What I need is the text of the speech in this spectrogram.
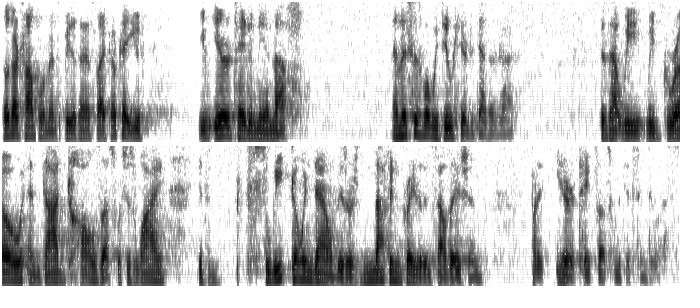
Those are compliments because then it's like, okay, you've, you've irritated me enough. And this is what we do here together, guys. Is that we, we grow and God calls us, which is why it's sweet going down because there's nothing greater than salvation, but it irritates us when it gets into us.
